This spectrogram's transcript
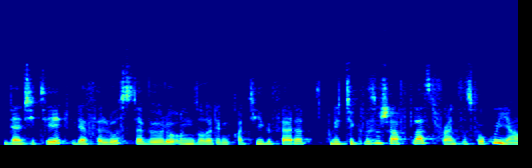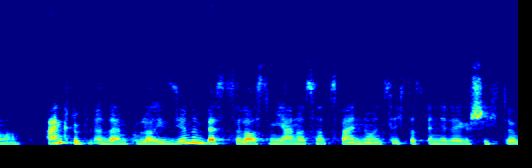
Identität wie der Verlust der Würde unserer Demokratie gefährdet des Politikwissenschaftlers Francis Fukuyama. Anknüpfend an seinen polarisierenden Bestseller aus dem Jahr 1992, Das Ende der Geschichte,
